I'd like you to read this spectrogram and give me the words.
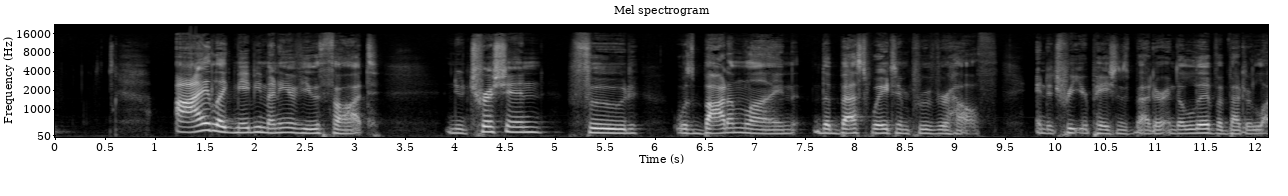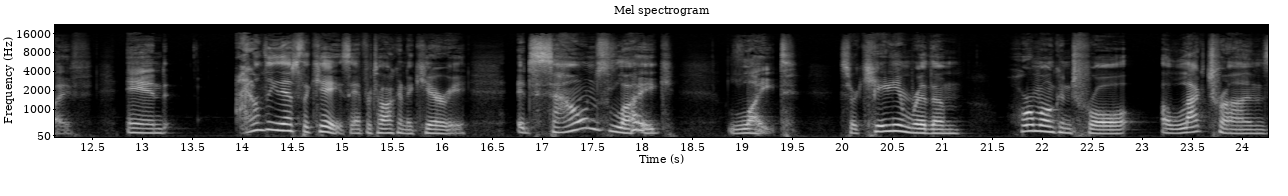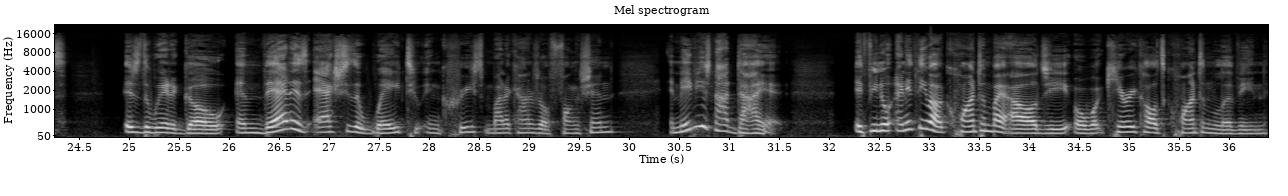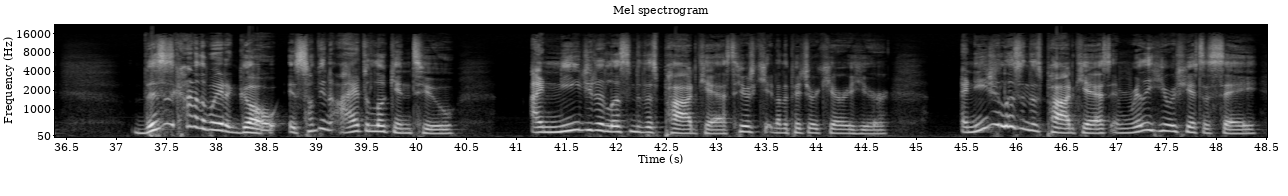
I, like maybe many of you, thought nutrition, food was bottom line the best way to improve your health and to treat your patients better and to live a better life. And I don't think that's the case after talking to Carrie. It sounds like light, circadian rhythm, hormone control, electrons, is the way to go. And that is actually the way to increase mitochondrial function. And maybe it's not diet. If you know anything about quantum biology or what Carrie calls quantum living, this is kind of the way to go. It's something I have to look into. I need you to listen to this podcast. Here's another picture of Carrie here. I need you to listen to this podcast and really hear what she has to say.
